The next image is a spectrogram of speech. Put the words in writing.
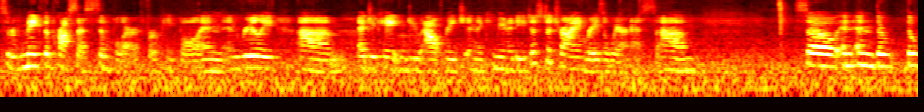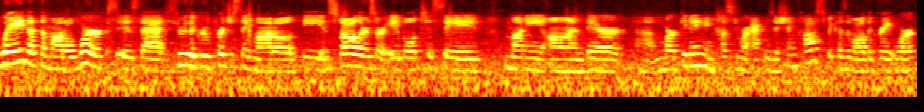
sort of make the process simpler for people and, and really um, educate and do outreach in the community just to try and raise awareness. Um, so, and, and the, the way that the model works is that through the group purchasing model, the installers are able to save money on their uh, marketing and customer acquisition costs because of all the great work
